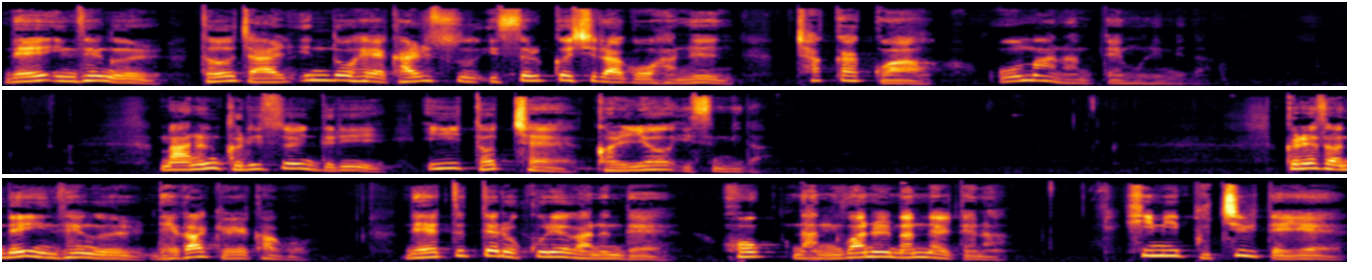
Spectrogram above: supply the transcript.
내 인생을 더 잘 인도해 갈 수 있을 것이라고 하는 착각과 오만함 때문입니다. 많은 그리스도인들이 이 덫에 걸려 있습니다. 그래서 내 인생을 내가 계획하고 내 뜻대로 꾸려가는데 혹 난관을 만날 때나 힘이 붙일 때에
